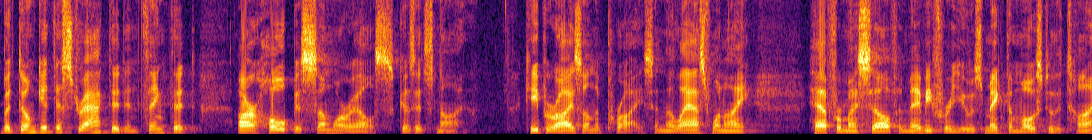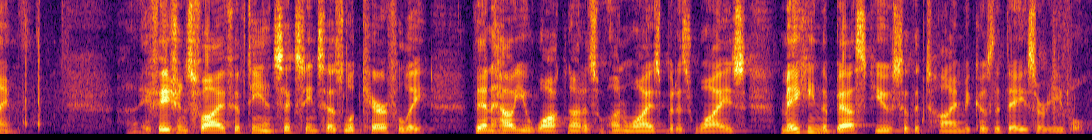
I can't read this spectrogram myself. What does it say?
But don't get distracted and think that our hope is somewhere else because it's not. Keep your eyes on the prize. And the last one I have for myself and maybe for you is make the most of the time. Ephesians 5 15 and 16 says, Look carefully then how you walk not as unwise but as wise, making the best use of the time because the days are evil.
